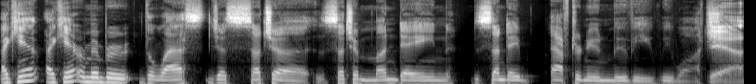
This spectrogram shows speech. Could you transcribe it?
I can't I can't remember the last just such a such a mundane Sunday afternoon movie we watched. Yeah.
